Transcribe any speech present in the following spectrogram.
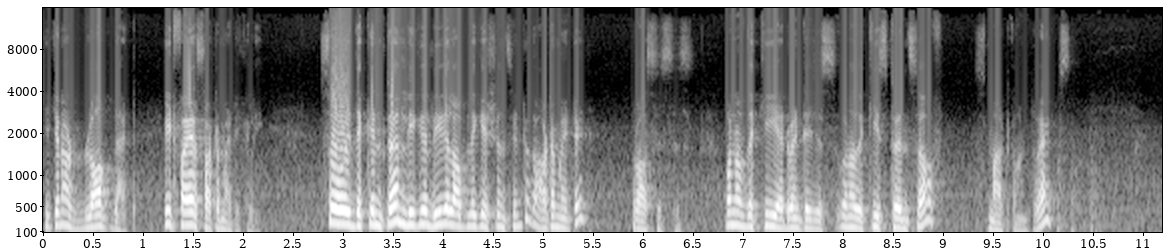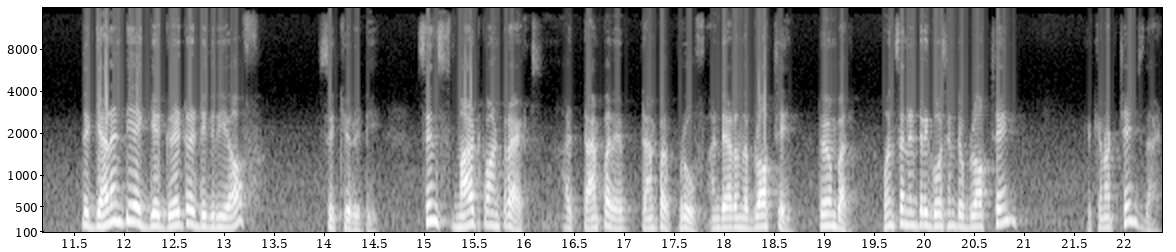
he cannot block that, it fires automatically. So, they can turn legal, legal obligations into automated processes. One of the key advantages, one of the key strengths of smart contracts they guarantee a greater degree of security. Since smart contracts are tamper, tamper proof and they are on the blockchain, remember once an entry goes into blockchain, you cannot change that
